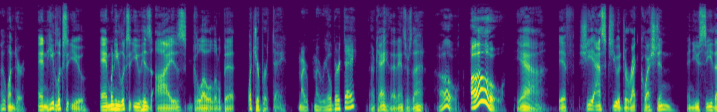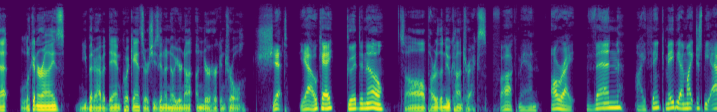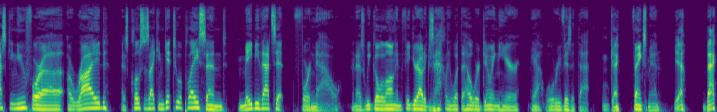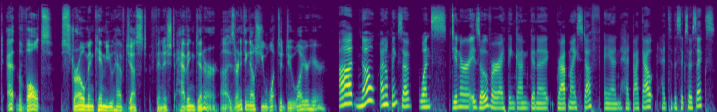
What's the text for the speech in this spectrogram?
wonder. And he looks at you, and when he looks at you, his eyes glow a little bit. What's your birthday? My my real birthday? Okay, that answers that. Oh. Oh. Yeah. If she asks you a direct question and you see that look in her eyes, you better have a damn quick answer. She's going to know you're not under her control. Shit. Yeah, okay. Good to know. It's all part of the new contracts. Fuck, man. All right. Then I think maybe I might just be asking you for a, a ride as close as I can get to a place, and maybe that's it for now. And as we go along and figure out exactly what the hell we're doing here, yeah, we'll revisit that. Okay. Thanks, man. Yeah. Back at the vault, Strom and Kim, you have just finished having dinner. Uh, is there anything else you want to do while you're here? Uh, no, I don't think so. Once dinner is over, I think I'm gonna grab my stuff and head back out, head to the 606.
